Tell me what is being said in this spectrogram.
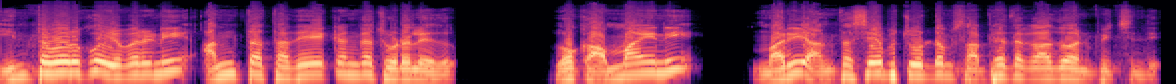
ఇంతవరకు ఎవరినీ అంత తదేకంగా చూడలేదు. ఒక అమ్మాయిని మరీ అంతసేపు చూడ్డం సభ్యత కాదు అనిపించింది.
